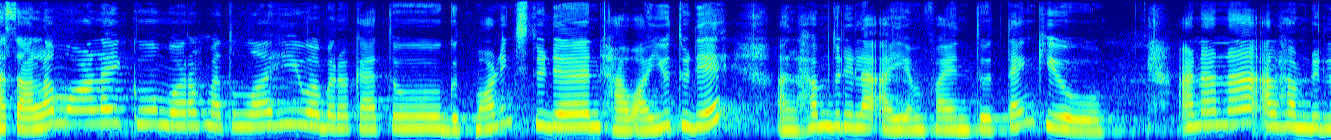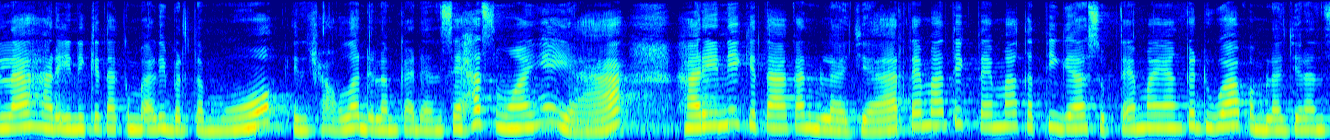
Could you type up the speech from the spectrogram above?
Assalamualaikum warahmatullahi wabarakatuh. Good morning student. How are you today? Alhamdulillah I am fine too. Thank you. Anak-anak, Alhamdulillah hari ini kita kembali bertemu Insya Allah dalam keadaan sehat semuanya ya Hari ini kita akan belajar tematik tema ketiga Subtema yang kedua Pembelajaran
